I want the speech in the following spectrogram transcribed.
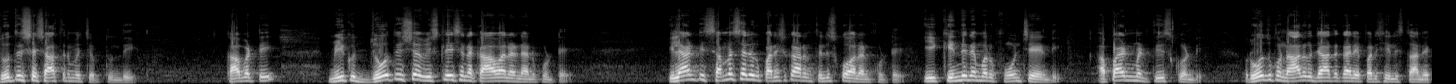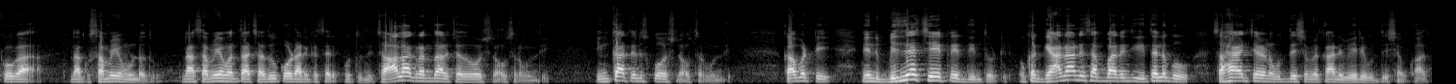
జ్యోతిష్య శాస్త్రమే చెప్తుంది. కాబట్టి మీకు జ్యోతిష్య విశ్లేషణ కావాలని అనుకుంటే ఇలాంటి సమస్యలకు పరిష్కారం తెలుసుకోవాలనుకుంటే ఈ కింది నెంబర్కు ఫోన్ చేయండి అపాయింట్మెంట్ తీసుకోండి. రోజుకు నాలుగు జాతకాలే పరిశీలిస్తాను ఎక్కువగా నాకు సమయం ఉండదు. నా సమయం అంతా చదువుకోవడానికి సరిపోతుంది. చాలా గ్రంథాలు చదవవలసిన అవసరం ఉంది. ఇంకా తెలుసుకోవాల్సిన అవసరం ఉంది. కాబట్టి నేను బిజినెస్ చేయట్లేదు దీంతో ఒక జ్ఞానాన్ని సంపాదించి ఇతరులకు సహాయం చేయాలనే ఉద్దేశమే కానీ వేరే ఉద్దేశం కాదు.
